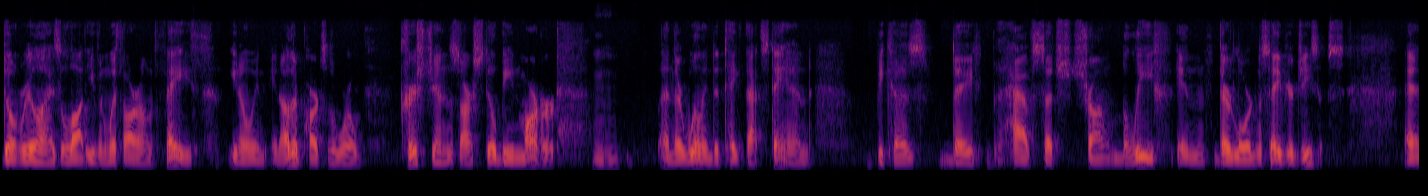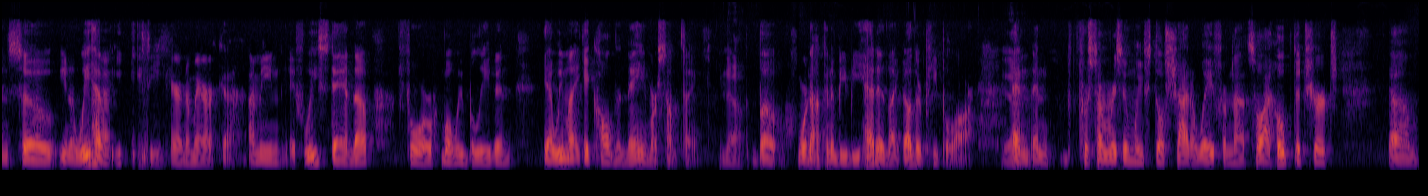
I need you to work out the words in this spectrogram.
don't realize a lot, even with our own faith. You know, in, in other parts of the world, Christians are still being martyred, mm-hmm. and they're willing to take that stand because they have such strong belief in their Lord and Savior Jesus. And so, you know, we have it easy here in America. I mean, if we stand up for what we believe in, yeah, we might get called a name or something. Yeah. But we're not going to be beheaded like other people are. Yeah. And and for some reason we've still shied away from that. So I hope the church um,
